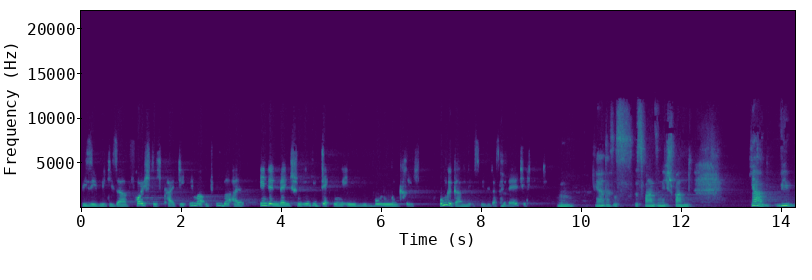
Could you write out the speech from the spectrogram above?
wie sie mit dieser Feuchtigkeit, die immer und überall in den Menschen, in die Decken, in die Wohnungen kriecht, umgegangen ist, wie sie das bewältigt hat. Mhm. Ja, das ist, ist wahnsinnig spannend ja, wie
